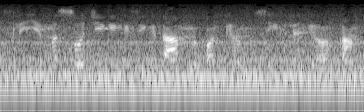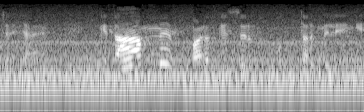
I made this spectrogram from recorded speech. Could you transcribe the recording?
इसलिए ये मत सोचिए कि किसी किताब में पढ़ के हम सीख लेंगे और काम चल जाएगा किताब में पढ़ के सिर्फ़ उत्तर मिलेंगे।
